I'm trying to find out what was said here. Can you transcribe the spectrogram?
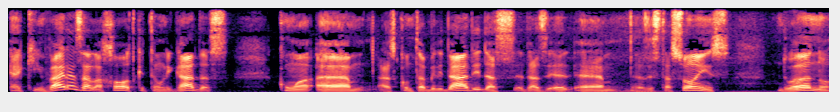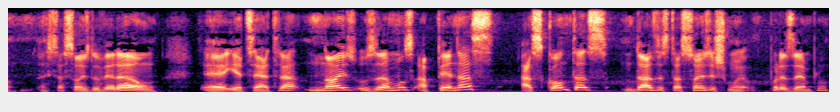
é que em várias alachot que estão ligadas com a, a, as contabilidade das, das, eh, eh, das, estações do ano, estações do verão eh, e etc., nós usamos apenas as contas das estações de Shmuel. Por exemplo,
